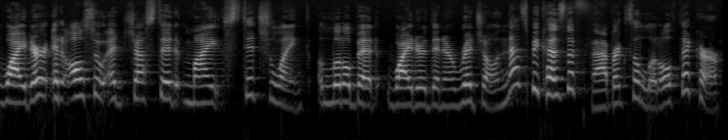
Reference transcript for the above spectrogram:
wider. It also adjusted my stitch length a little bit wider than original, and that's because the fabric's a little thicker.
